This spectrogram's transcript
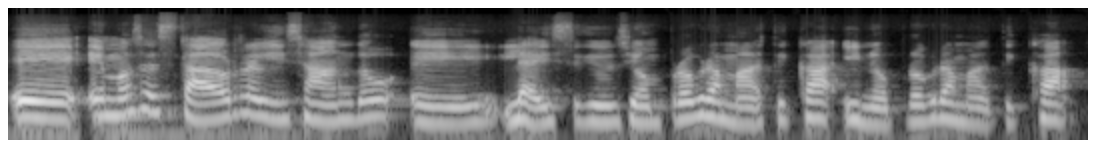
Eh, hemos estado revisando eh, la distribución programática y no programática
